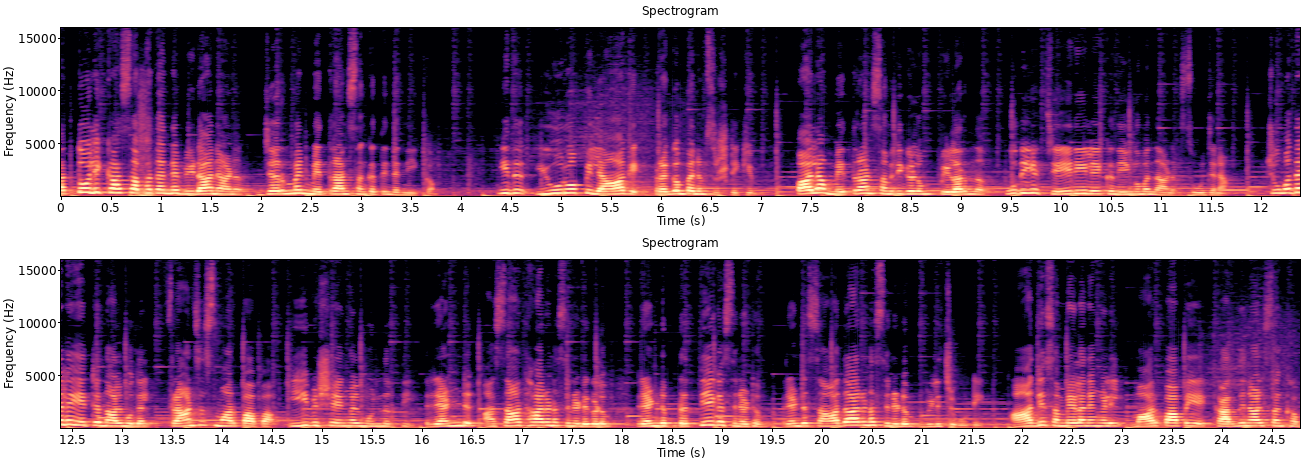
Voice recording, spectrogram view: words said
കത്തോലിക്ക സഭ തന്നെ വിടാനാണ് ജർമ്മൻ മെത്രാൻ സംഘത്തിന്റെ നീക്കം. ഇത് യൂറോപ്പിലാകെ പ്രകമ്പനം സൃഷ്ടിക്കും. പല മെത്രാൻ സമിതികളും പിളർന്ന് പുതിയ ചേരിയിലേക്ക് നീങ്ങുമെന്നാണ് സൂചന. ചുമതലയേറ്റ നാൾ മുതൽ ഫ്രാൻസിസ് മാർപ്പാപ്പ ഈ വിഷയങ്ങൾ മുൻനിർത്തി രണ്ട് അസാധാരണ സിനഡുകളും രണ്ട് പ്രത്യേക സിനഡും രണ്ട് സാധാരണ സിനഡും വിളിച്ചുകൂട്ടി. ആദ്യ സമ്മേളനങ്ങളിൽ മാർപ്പാപ്പയെ കർദിനാൾ സംഘം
